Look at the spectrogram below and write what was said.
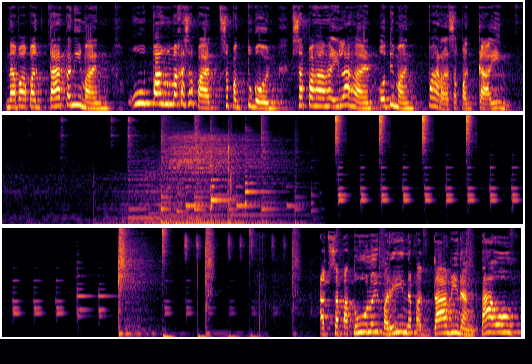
na papagtataniman upang makasapat sa pagtugon sa pangangailangan o demand para sa pagkain. At sa patuloy pa rin na pagdami ng tao,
